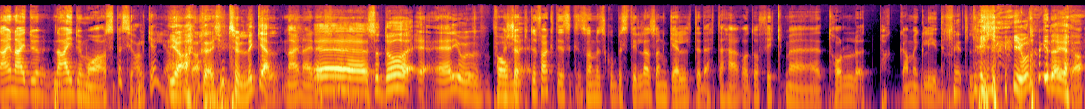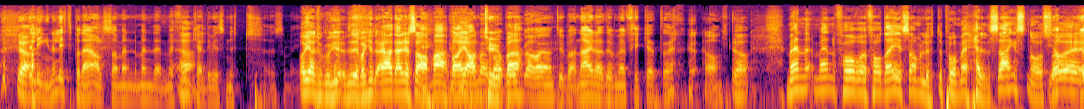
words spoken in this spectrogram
Nei, nei, du, nei, du må ha spesialgel, ja. Ja, det er ikke tullegel. Nei, nei, det er ikke Eh, så da er det jo for Jeg kjøpte faktisk som vi skulle bestille sånn gel til dette her, og da fikk vi tolv pakker med glidemiddel. Gjorde dere det, ja? Ja. Det ligner litt på det, altså, men, men det, vi fikk heldigvis nytt. som Å ja, du, det var ikke, ja, det er det samme, bare i annen tube. Nei da, det- vi fikk et eh, annet. Ja. Men, men for, for de som lytter på med helseangst nå, så eh,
